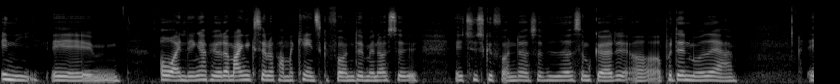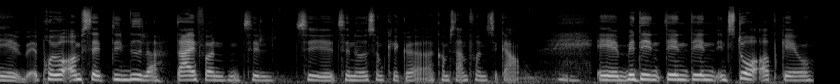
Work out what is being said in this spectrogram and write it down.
ind i. Øh, over en længere periode. Der er mange eksempler på amerikanske fonde, men også øh, tyske fonde osv., som gør det, og, og på den måde er, øh, prøve at omsætte de midler, der er i fonden, til, til, til noget, som kan gøre, komme samfundet til gavn. Mm. Øh, men det er, det er, en, det er en, en stor opgave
